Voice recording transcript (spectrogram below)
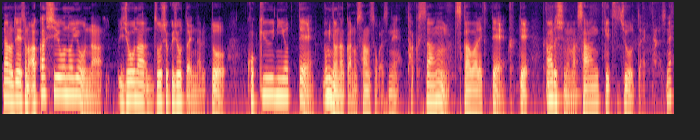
なのでその赤潮のような異常な増殖状態になると呼吸によって海の中の酸素がですねたくさん使われてである種のまあ酸欠状態になるんですね。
